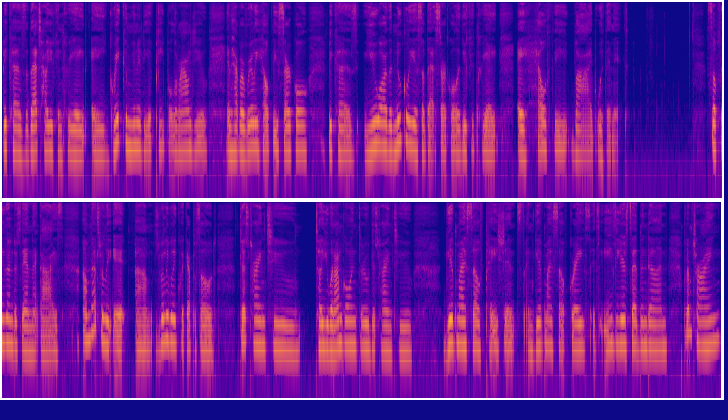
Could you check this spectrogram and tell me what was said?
because that's how you can create a great community of people around you and have a really healthy circle because you are the nucleus of that circle and you can create a healthy vibe within it. So please understand that, guys. Um, that's really it. Um, it's really, really quick episode. Just trying to tell you what I'm going through, just trying to give myself patience and give myself grace. It's easier said than done, but I'm trying,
